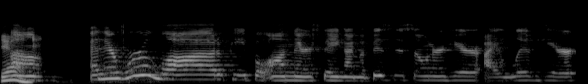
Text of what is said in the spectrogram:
Yeah. Um, and there were a lot of people on there saying, I'm a business owner here, I live here,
